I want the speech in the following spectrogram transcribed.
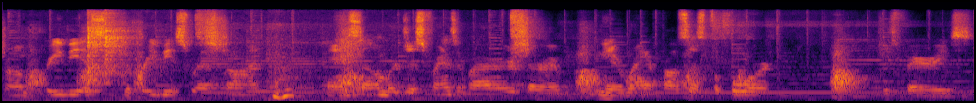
from previous the previous restaurant, Mm-hmm. and some are just friends of ours or you know ran across us before. Just varies.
